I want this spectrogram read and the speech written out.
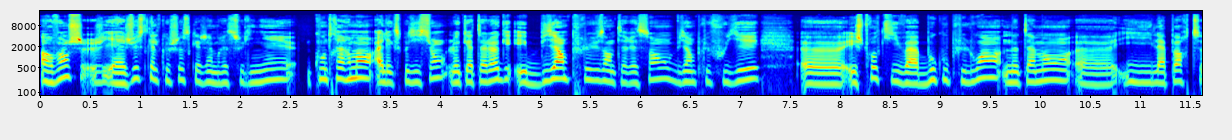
En revanche, il y a juste quelque chose que j'aimerais souligner. Contrairement à l'exposition, le catalogue est bien plus intéressant, bien plus fouillé, et je trouve qu'il va beaucoup plus loin. Notamment, euh, il apporte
